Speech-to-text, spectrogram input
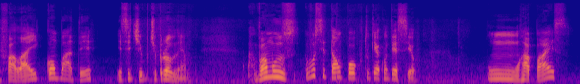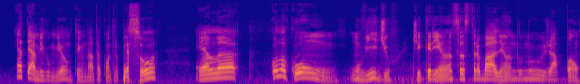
falar e combater esse tipo de problema. Vamos, eu vou citar um pouco do que aconteceu. Um rapaz é até amigo meu, não tenho nada contra a pessoa. Ela colocou um, um vídeo de crianças trabalhando no Japão.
